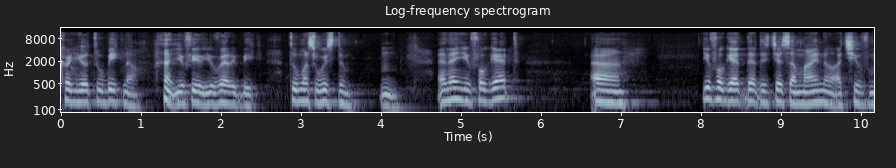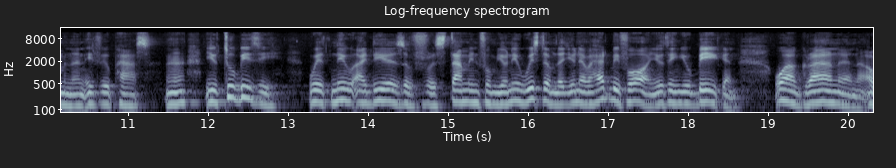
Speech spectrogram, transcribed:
because you're too big now. you feel you're very big, too much wisdom. Mm. And then you forget, uh, you forget that it's just a minor achievement and it will pass. Uh, you're too busy with new ideas of stemming from your new wisdom that you never had before, and you think you're big and wow, grand and uh,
